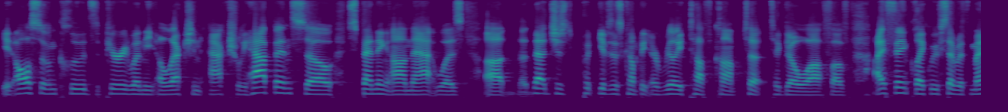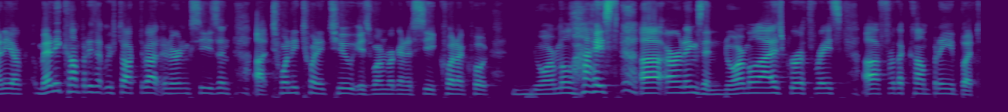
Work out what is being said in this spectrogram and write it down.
It also includes the period when the election actually happened. So spending on that was uh, that just put, gives this company a really tough comp to, to go off of. I think, like we've said with many many companies that we've talked about in earnings season, uh, 2022 is when we're going to see quote unquote normalized uh, earnings and normalized growth rates uh, for the company. But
